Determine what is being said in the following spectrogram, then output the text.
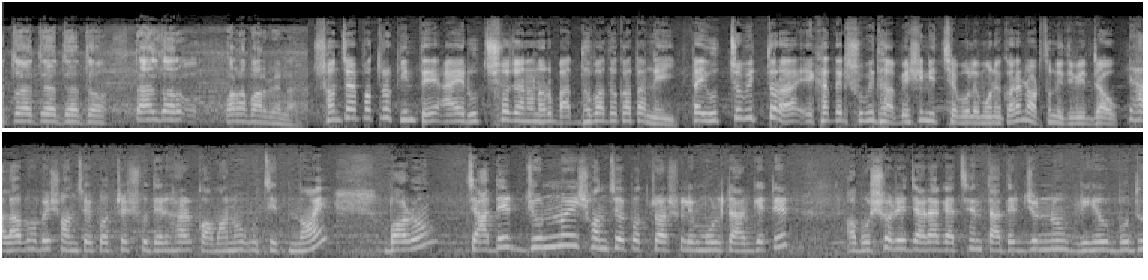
এত এত এত এত তাহলে তো আর করা পারবে না। সঞ্চয়পত্র কিনতে আয়ের উৎস জানানোর বাধ্যবাধকতা নেই তাই উচ্চবিত্তরা এখাতের সুবিধা বেশি নিচ্ছে বলে মনে করেন অর্থনীতিবিদরাও। ঢালাভাবে সঞ্চয়পত্রের সুদের হার কমানো উচিত নয় বরং যাদের জন্য এই সঞ্চয়পত্র আসলে মূল টার্গেটেড অবসরে যারা গেছেন তাদের জন্য গৃহবধূ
